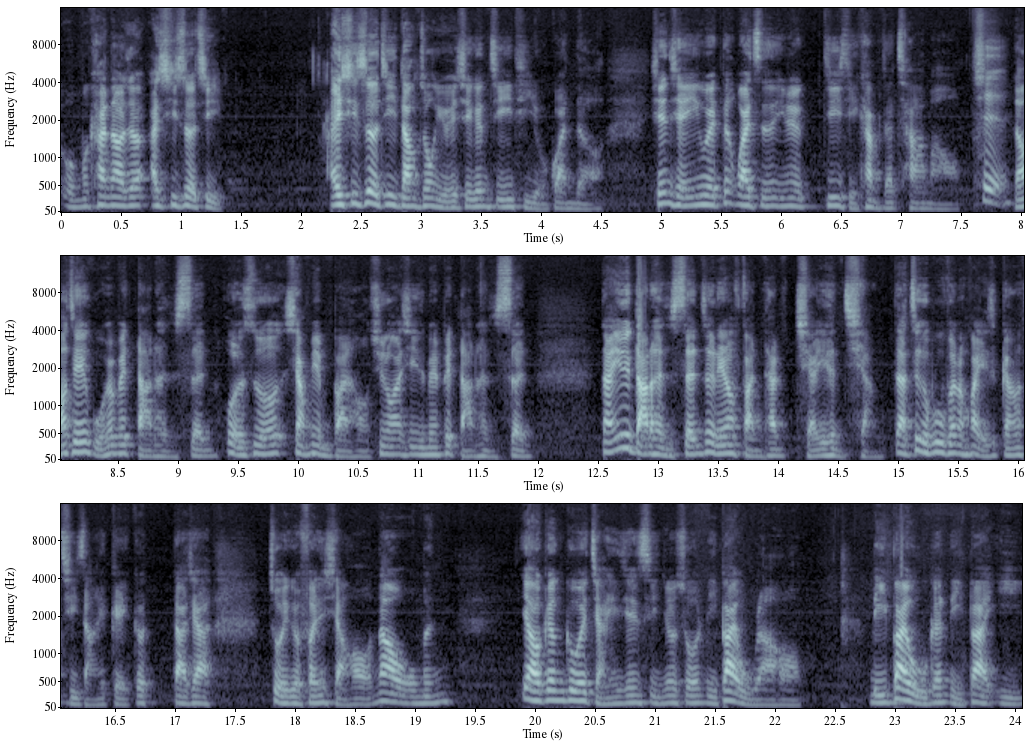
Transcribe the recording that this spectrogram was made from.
我们看到就 IC 设计，IC 设计当中有一些跟记忆体有关的哦。先前因为外资因为记忆体看比较差嘛哦，是，然后这些股会被打得很深，或者是说像面板哈，驱动 IC 这边被打得很深。那因为打得很深，这个地方反弹起来也很强。但这个部分的话，也是刚刚起涨，也给个大家做一个分享哦。那我们要跟各位讲一件事情，就是说礼拜五了哈，礼拜五跟礼拜一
